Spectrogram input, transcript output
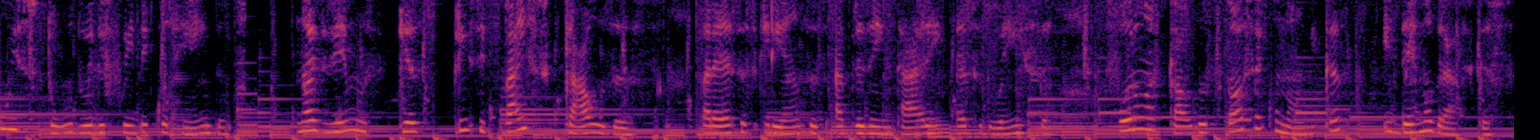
o estudo ele foi decorrendo, nós vimos que as principais causas para essas crianças apresentarem essa doença foram as causas socioeconômicas e demográficas.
